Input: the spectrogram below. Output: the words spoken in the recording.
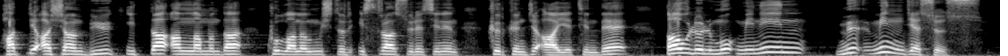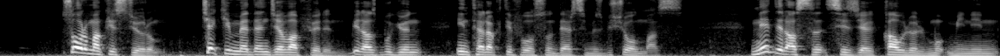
haddi aşan büyük iddia anlamında kullanılmıştır. İsra suresinin 40. ayetinde kavlül müminin mümince söz. Sormak istiyorum çekinmeden cevap verin biraz bugün interaktif olsun dersimiz bir şey olmaz. Nedir aslında sizce kavlül müminin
